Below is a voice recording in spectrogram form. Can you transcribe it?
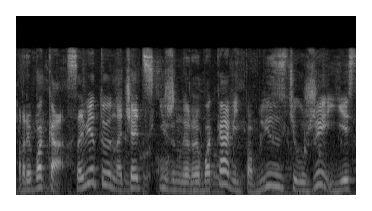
рыбака. Советую начать с хижины рыбака, ведь поблизости уже есть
